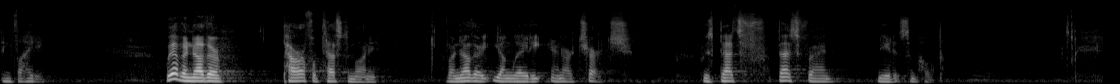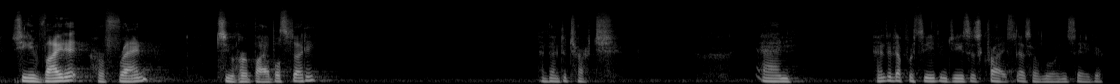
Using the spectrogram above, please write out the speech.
inviting. We have another powerful testimony of another young lady in our church whose best, best friend needed some hope. She invited her friend to her Bible study and then to church and ended up receiving Jesus Christ as her Lord and Savior.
